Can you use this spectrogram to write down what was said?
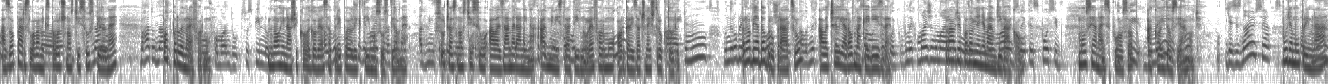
A zo pár slovami k spoločnosti sú spilné, Podporujem reformu. Mnohí naši kolegovia sa pripojili k týmu Súspilne. V súčasnosti sú ale zameraní na administratívnu reformu organizačnej štruktúry. Robia dobrú prácu, ale čelia rovnakej výzve. Pravdepodobne nemajú divákov. Musia nájsť spôsob, ako ich dosiahnuť. Budem úprimná,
